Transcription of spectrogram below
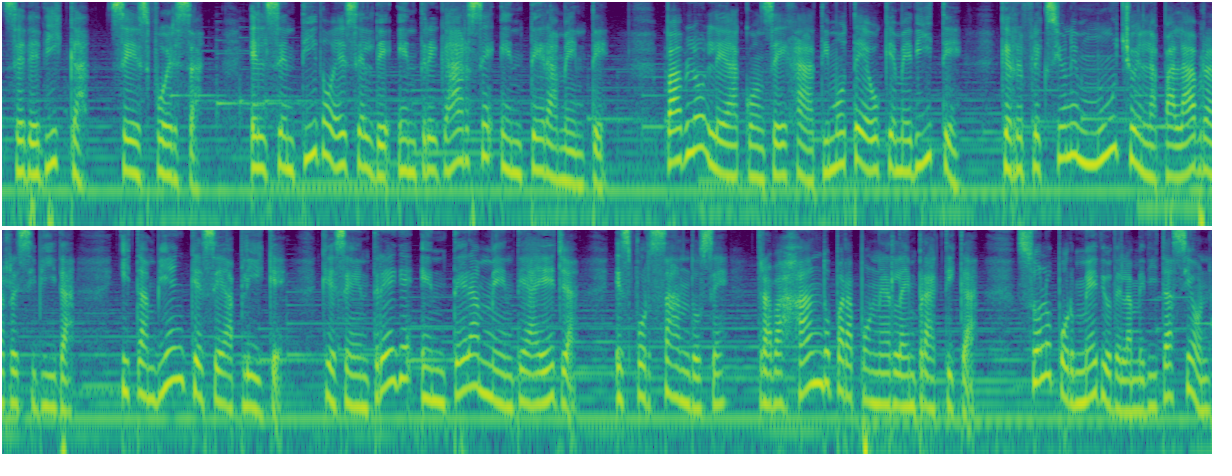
se dedica, se esfuerza. El sentido es el de entregarse enteramente. Pablo le aconseja a Timoteo que medite, que reflexione mucho en la palabra recibida y también que se aplique, que se entregue enteramente a ella, esforzándose, trabajando para ponerla en práctica. Solo por medio de la meditación,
